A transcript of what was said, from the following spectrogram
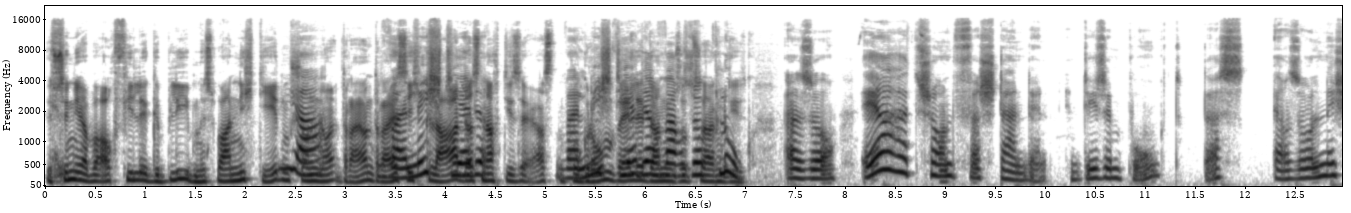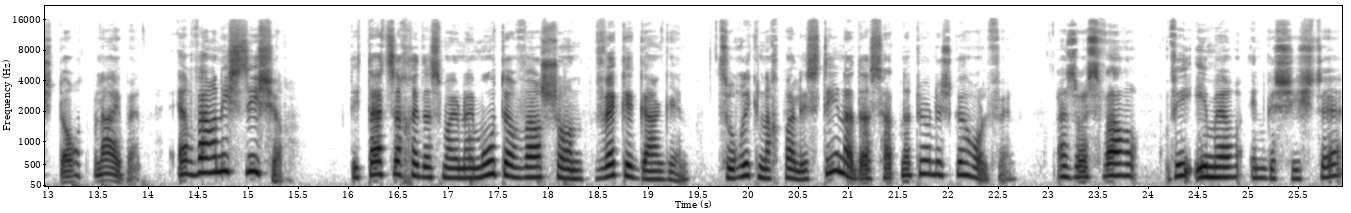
Es sind ja aber auch viele geblieben. Es war nicht jedem ja, schon 33 klar, jeder, dass nach dieser ersten Pogromwelle dann war sozusagen. So klug. Also er hat schon verstanden in diesem Punkt, dass er soll nicht dort bleiben. Er war nicht sicher. Die Tatsache, dass meine Mutter war schon weggegangen, zurück nach Palästina, das hat natürlich geholfen. Also es war wie immer in Geschichte,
